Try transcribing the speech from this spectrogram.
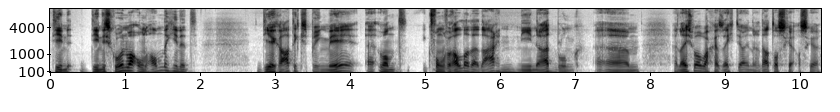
die, die is gewoon wat onhandig in het... Die gaat, ik spring mee. eh, want ik vond vooral dat hij daar niet in uitblonk. Eh, ehm, en dat is wel wat je zegt. Ja, inderdaad, als je, als je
